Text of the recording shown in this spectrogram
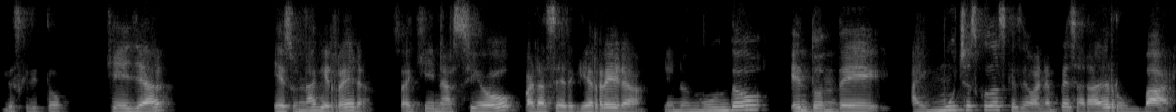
le he escrito que ella es una guerrera, o sea, que nació para ser guerrera en un mundo en donde hay muchas cosas que se van a empezar a derrumbar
